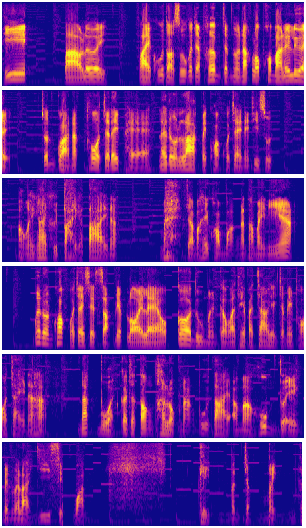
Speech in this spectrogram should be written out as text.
ผิดเปล่าเลย ฝ่ายคู่ต่อสู้ก็จะเพิ่มจำนวนนักรบเข้ามาเรื่อยๆ จนกว่านักโทษจะได้แผลและโดนลากไปควักหัวใจในที่สุด เอาง่ายๆ คือตายกับตายนะแม่จะมาให้ความหวังกันทำไมเนี้ยเมื่อโดนควักหัวใจเสร็จสับเรียบร้อยแล้ว ก็ดูเหมือนกับว่าเทพเจ้ายังจะไม่พอใจนะฮะนักบวชก็จะต้องถลกหนังผู้ตายเอามาหุ้มตัวเองเป็นเวลา 20 วัน กลิ่นมันจะเหม็นข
